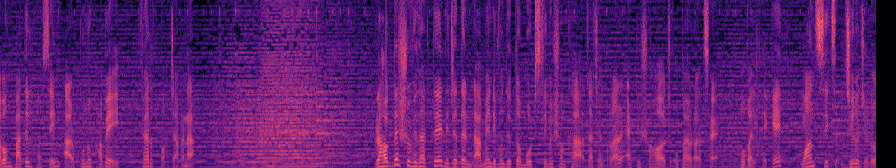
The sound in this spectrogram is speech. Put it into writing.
এবং বাতিল হওয়া সিম আর কোনোভাবেই ফেরত পাওয়া যাবে না। গ্রাহকদের সুবিধার্থে নিজেদের নামে নিবন্ধিত মোট সিমের সংখ্যা যাচাই করার একটি সহজ উপায় রয়েছে। মোবাইল থেকে ওয়ান সিক্স জিরো জিরো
